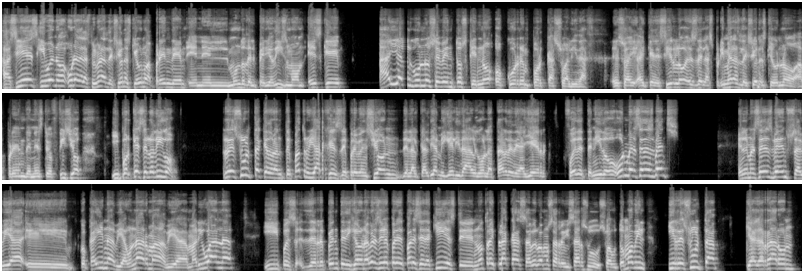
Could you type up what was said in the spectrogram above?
Así es, y bueno, una de las primeras lecciones que uno aprende en el mundo del periodismo es que hay algunos eventos que no ocurren por casualidad. Eso hay, hay, que decirlo, es de las primeras lecciones que uno aprende en este oficio. ¿Y por qué se lo digo? Resulta que durante patrullajes de prevención de la alcaldía Miguel Hidalgo, la tarde de ayer, fue detenido un Mercedes-Benz. En el Mercedes-Benz había eh, cocaína, había un arma, había marihuana, y pues de repente dijeron, a ver, señor Pérez, párese de aquí, este, no trae placas, a ver, vamos a revisar su, su automóvil, y resulta que agarraron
